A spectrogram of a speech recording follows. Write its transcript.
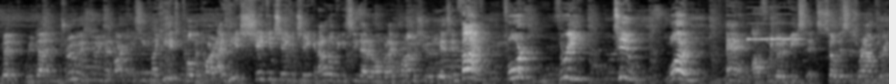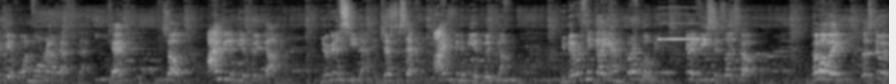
Good. We've got Drew is doing an RKC plank. He is pulling hard. I, he is shaking, shaking, shaking. I don't know if you can see that at home, but I promise you he is. In five, four, three, two, one, and off we go to V-sits. So this is round three. We have one more round after that. Okay? So I'm going to be a good guy. You're going to see that in just a second. I'm going to be a good guy. You never think I am, but I will be. Good. V-sits. Let's go. Come on, baby. Let's do it.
